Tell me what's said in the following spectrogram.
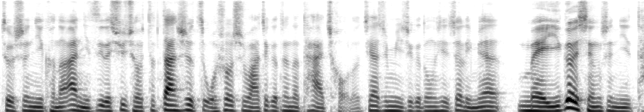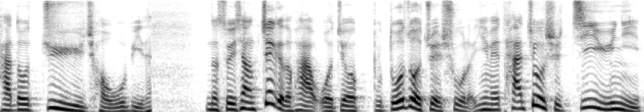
就是你可能按你自己的需求，但是我说实话，这个真的太丑了。，JH me 这个东西，这里面每一个形式你它都巨丑无比。那所以像这个的话，我就不多做赘述了，因为它就是基于你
